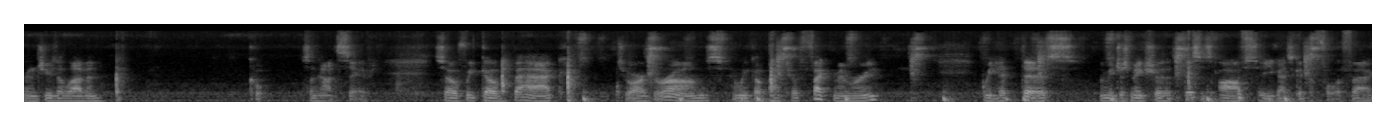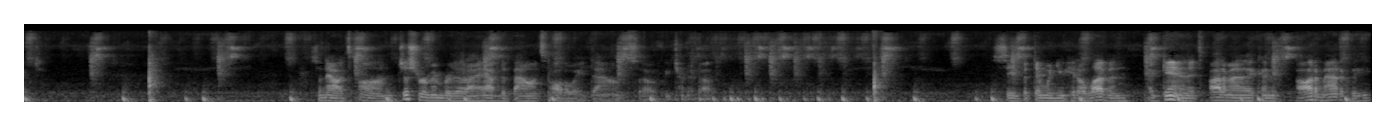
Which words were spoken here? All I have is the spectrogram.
we're to choose 11. Cool, so now it's saved. So if we go back to our drums and we go back to effect memory, we hit this. Let me just make sure that this is off so you guys get the full effect. So now it's on. Just remember that I have the balance all the way down, so if we turn it up. See, but then when you hit 11, again, it's automatic and it's automatically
